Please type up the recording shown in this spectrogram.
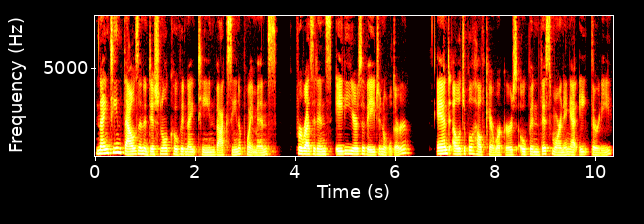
19,000 additional COVID 19 vaccine appointments for residents 80 years of age and older and eligible healthcare workers opened this morning at 8:30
